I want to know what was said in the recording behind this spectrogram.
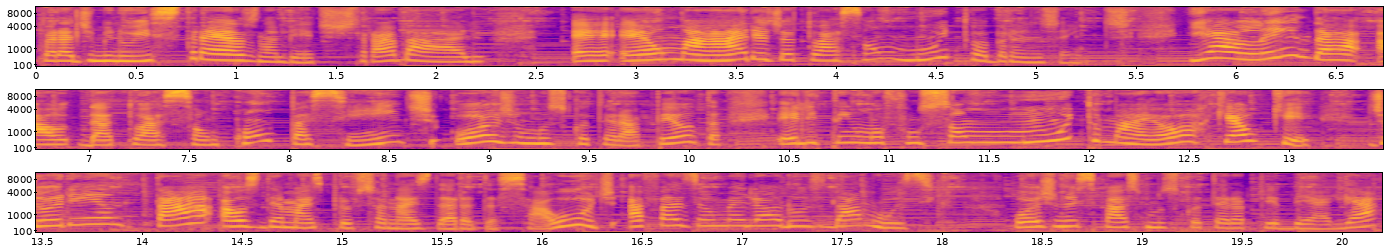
para diminuir estresse no ambiente de trabalho. é, é uma área de atuação muito abrangente. E além da, da atuação com o paciente, hoje o musicoterapeuta ele tem uma função muito maior que é o quê? De orientar aos demais profissionais da área da saúde a fazer o melhor uso da música. Hoje no Espaço Musicoterapia BH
